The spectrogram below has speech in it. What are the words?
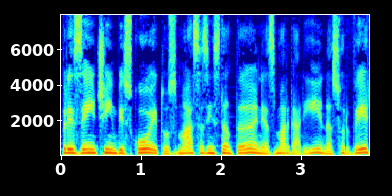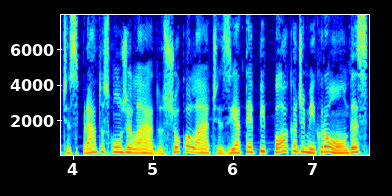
Presente em biscoitos, massas instantâneas, margarinas, sorvetes, pratos congelados, chocolates e até pipoca de micro-ondas,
